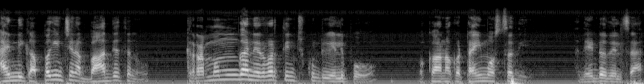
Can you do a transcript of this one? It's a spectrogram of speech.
ఆయన నీకు అప్పగించిన బాధ్యతను క్రమంగా నిర్వర్తించుకుంటూ వెళ్ళిపో. ఒకనొక టైం వస్తుంది. అదేంటో తెలుసా?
